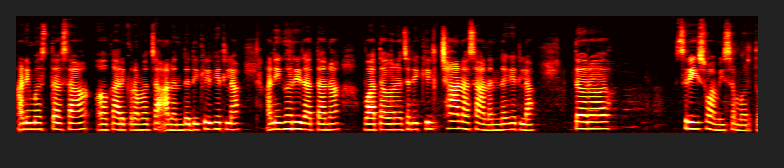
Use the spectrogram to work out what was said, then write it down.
आणि मस्त असा कार्यक्रमाचा आनंद देखील घेतला. आणि घरी जाताना वातावरणाचा देखील छान असा आनंद घेतला. तर श्री स्वामी समर्थ.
